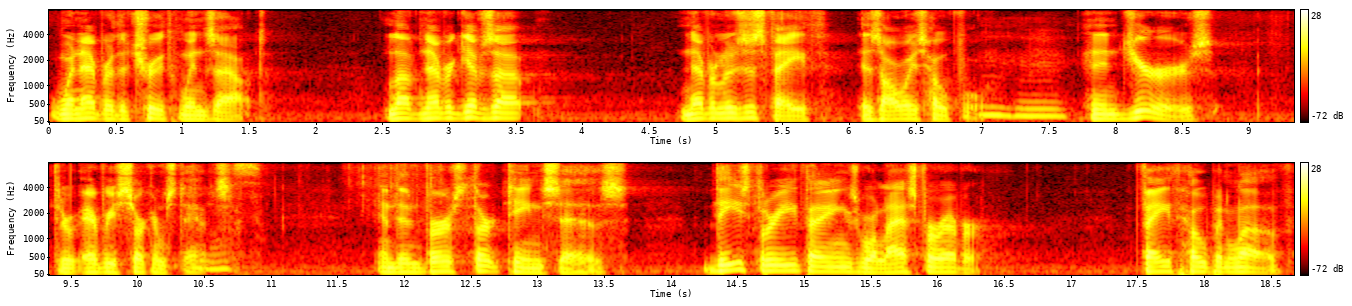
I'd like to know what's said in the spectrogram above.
whenever the truth wins out. Love never gives up, never loses faith, is always hopeful, mm-hmm. and endures through every circumstance. Yes. And then verse 13 says, These three things will last forever faith, hope, and love.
